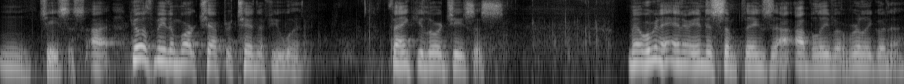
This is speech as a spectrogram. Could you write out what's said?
Mm, Jesus. All right, go with me to Mark chapter 10 if you would. Thank you, Lord Jesus. Man, we're going to enter into some things that I believe are really going to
